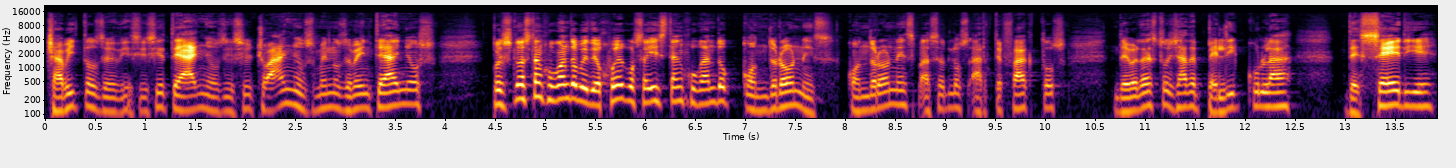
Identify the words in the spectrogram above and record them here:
chavitos de 17 años, 18 años, menos de 20 años pues no están jugando videojuegos, ahí están jugando con drones, con drones para hacer los artefactos. De verdad, esto es ya de película, de serie.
